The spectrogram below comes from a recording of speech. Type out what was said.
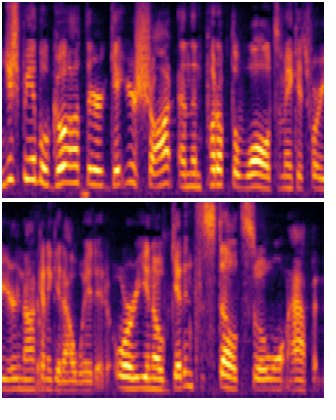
You should be able to go out there, get your shot, and then put up the wall to make it to where you're not going to get outwitted, or you know, get into stealth so it won't happen.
